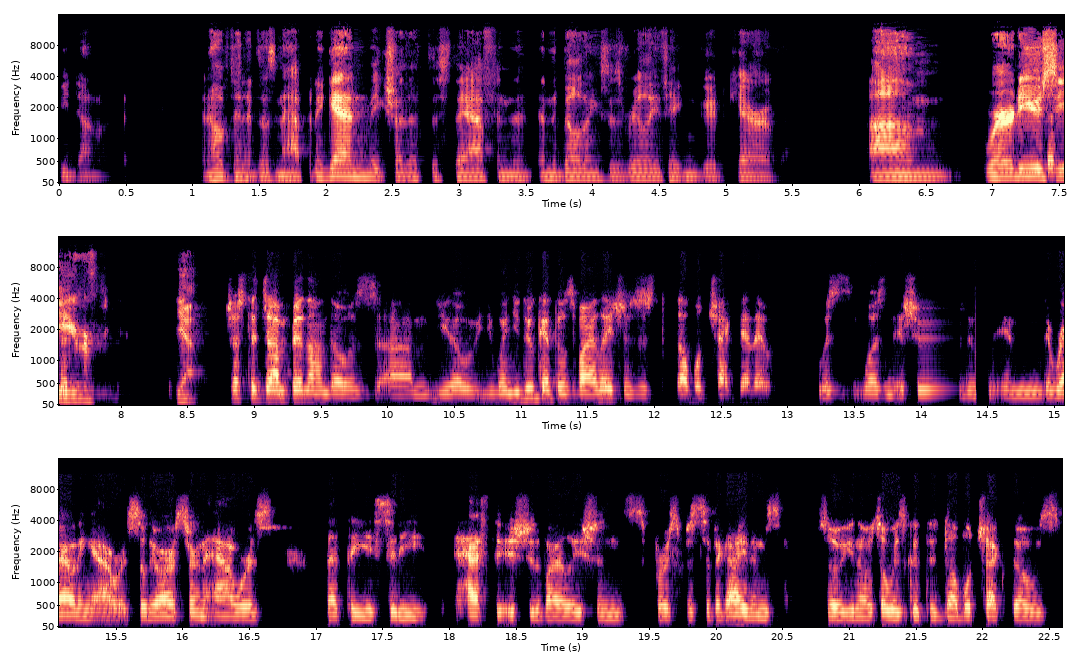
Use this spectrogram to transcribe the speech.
be done with it and hope that it doesn't happen again. Make sure that the staff and the, and the buildings is really taking good care of that. Um, where do you see your? Just to jump in on those, um, you know, when you do get those violations, just double check that it was wasn't issued in, in the routing hours. So there are certain hours that the city has to issue the violations for specific items. So you know, it's always good to double check those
